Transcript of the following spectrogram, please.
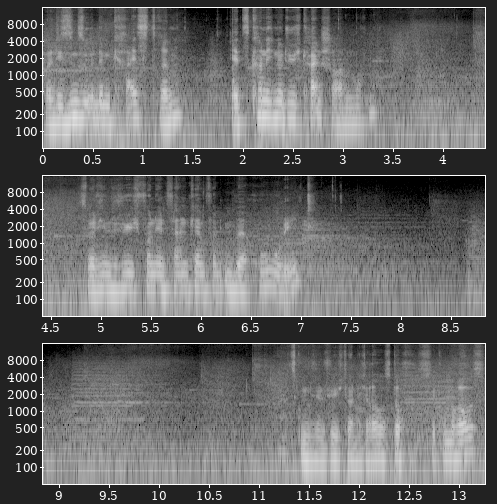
Weil die sind so in dem Kreis drin. Jetzt kann ich natürlich keinen Schaden machen. Jetzt werde ich natürlich von den Fernkämpfern überholt. Jetzt komme ich natürlich da nicht raus. Doch, sie kommen raus.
